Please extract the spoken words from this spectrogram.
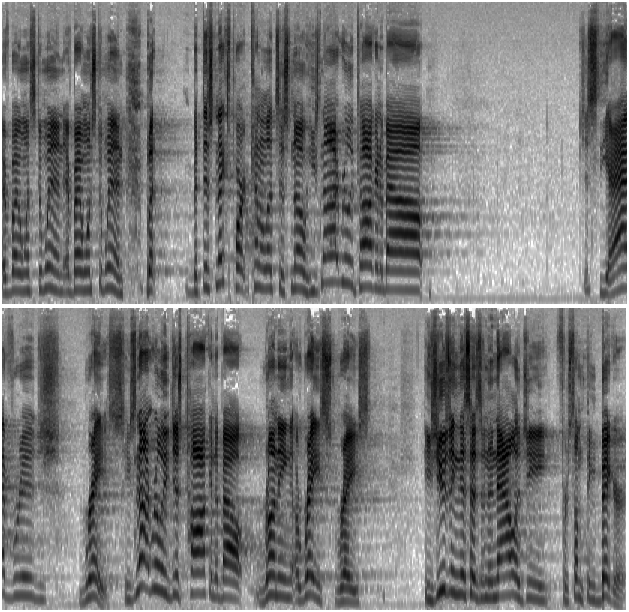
everybody wants to win, everybody wants to win. But but this next part kind of lets us know he's not really talking about just the average race. He's not really just talking about running a race race. He's using this as an analogy for something bigger.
